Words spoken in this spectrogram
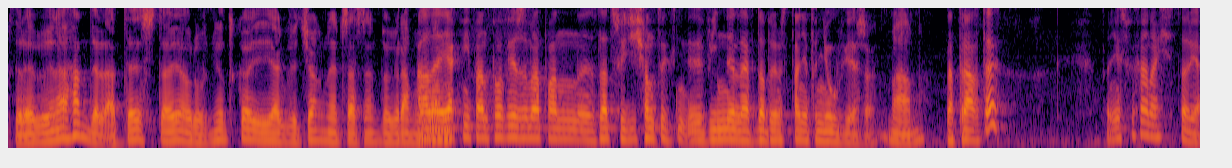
które były na handel, a te stoją równiutko i jak wyciągnę czasem do gramofonu, Ale jak mi pan powie, że ma pan z lat 60. winyle w dobrym stanie, to nie uwierzę. mam. Naprawdę? To niesłychana historia.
